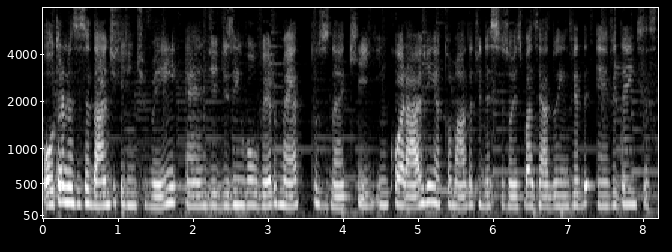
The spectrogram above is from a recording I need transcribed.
Outra necessidade que a gente vem é de desenvolver métodos né, que encorajem a tomada de decisões baseado em evidências.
